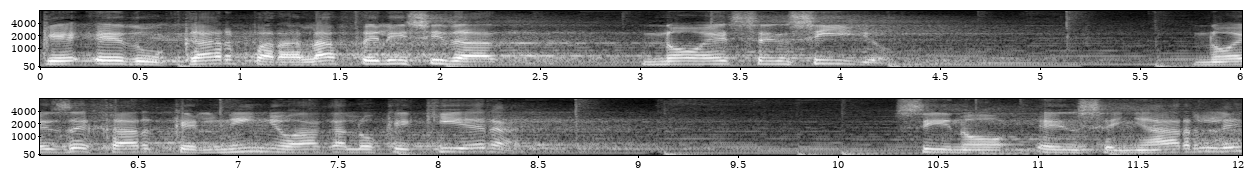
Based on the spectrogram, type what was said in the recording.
que educar para la felicidad no es sencillo. No es dejar que el niño haga lo que quiera, sino enseñarle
